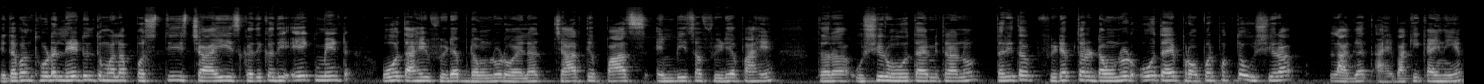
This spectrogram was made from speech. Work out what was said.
इथं पण थोडं लेट होईल तुम्हाला पस्तीस चाळीस कधी कधी एक मिनिट होत आहे. पी डाउनलोड व्हायला चार ते पाच एम बीचा पी आहे. तर उशीर होत आहे मित्रांनो. तर इथं पी तर डाउनलोड होत आहे. प्रॉपर फक्त उशिरा लागत आहे. बाकी काही नाही आहे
